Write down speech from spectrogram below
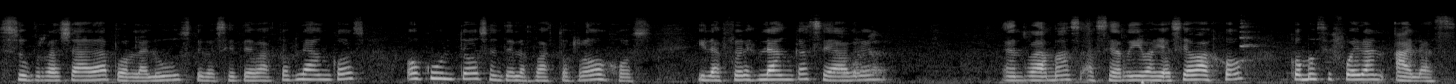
subrayada por la luz de los siete bastos blancos ocultos entre los bastos rojos y las flores blancas se abren en ramas hacia arriba y hacia abajo como si fueran alas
